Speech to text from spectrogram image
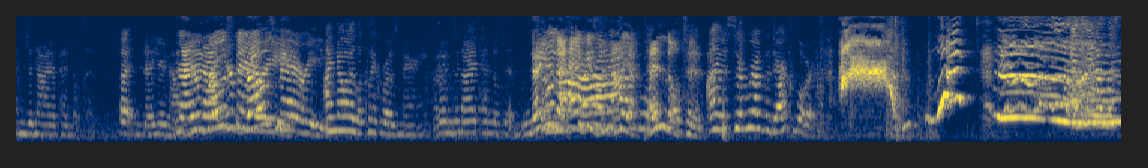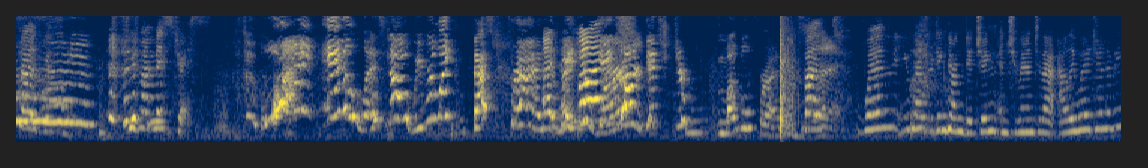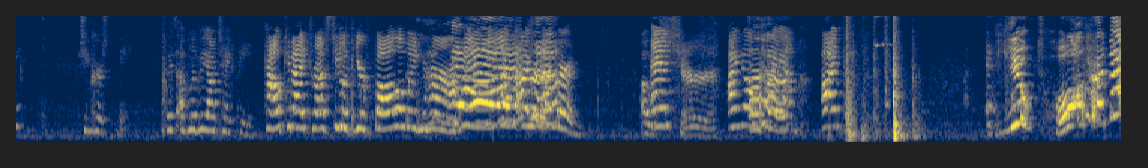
am Zanaya Pendleton. Uh, no, you're not. No, you're no, no, you're Rosemary. Rosemary. I know I look like Rosemary, but I'm Zanaya Pendleton. No, Who you're the heck is not. Pendleton? I am a server of the Dark Lord. What? And Annalista is with me. She's my mistress. What? Annalisa? No, we were like best friends. Uh, Wait, but- you ding-dong ditched your muggle friends. But when you guys were ding dong ditching and she ran into that alleyway, Genevieve, she cursed me with Obliviate Fiend. How can I trust you if you're following her? Because I remembered. Oh, And- sure. I know who I uh-huh. am. I'm. You told her that?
